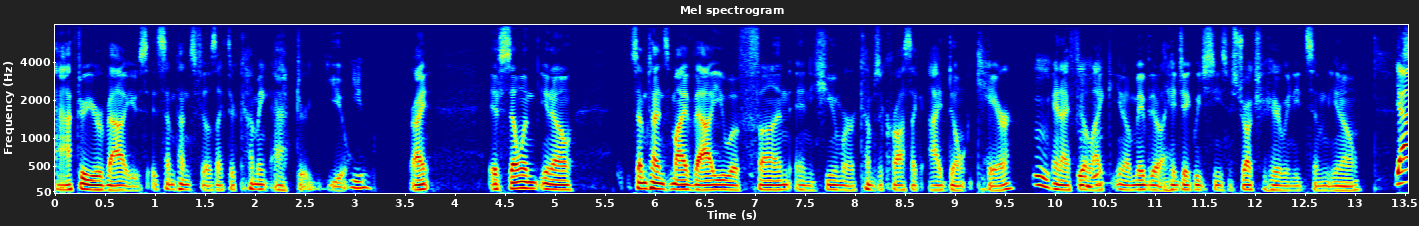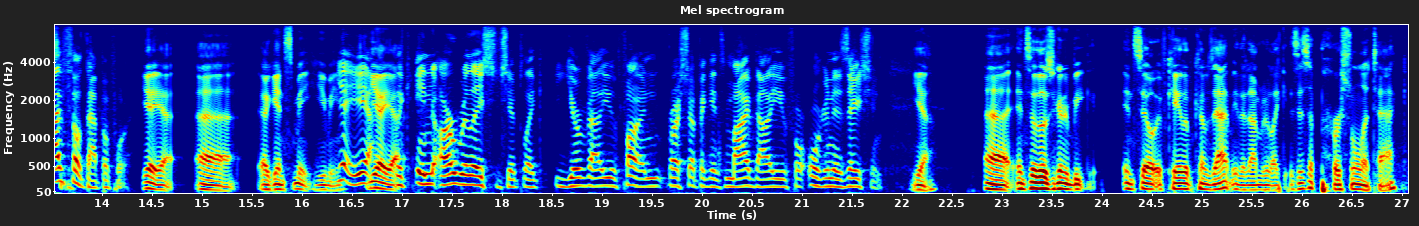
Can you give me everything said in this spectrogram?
after your values, it sometimes feels like they're coming after you, You. right? If someone, you know, sometimes my value of fun and humor comes across like I don't care. Mm. And I feel Mhm. like, you know, maybe they're like, hey, Jake, we just need some structure here. We need some, you know, Yeah, I've felt that before. yeah, yeah. Uh, against me, you mean? Yeah, yeah, Yeah, yeah. Like in our relationship, like your value of fun brushed up against my value for organization. Yeah. Uh, and so those are going to be, and so if Caleb comes at me, then I'm like, is this a personal attack?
